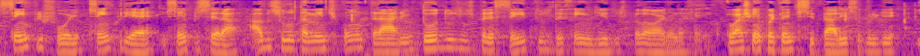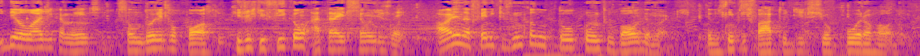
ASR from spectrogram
sempre foi, sempre é e sempre será absolutamente contrário a todos os preceitos defendidos pela Ordem da Fênix. Eu acho que é importante citar isso porque ideologicamente são dois opostos que justificam a traição de Snape. A Ordem da Fênix nunca lutou contra Voldemort pelo simples fato de se opor ao Voldemort.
